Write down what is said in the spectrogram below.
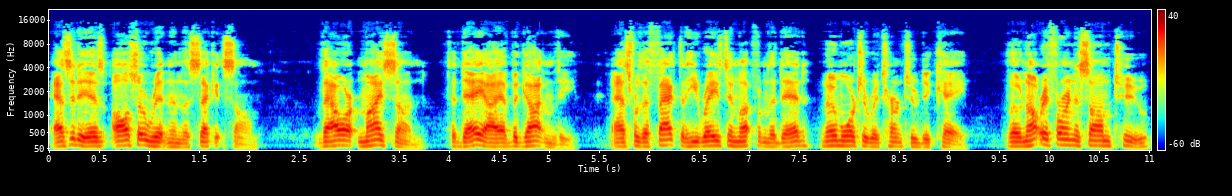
as it is also written in the second Psalm, Thou art my son, today I have begotten thee. As for the fact that he raised him up from the dead, no more to return to decay. Though not referring to Psalm 2,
